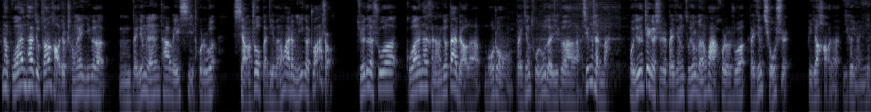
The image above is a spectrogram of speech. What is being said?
那国安它就刚好就成为一个，嗯，北京人他维系或者说享受本地文化这么一个抓手。觉得说国安它可能就代表了某种北京土著的一个精神吧。我觉得这个是北京足球文化或者说北京球市比较好的一个原因。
